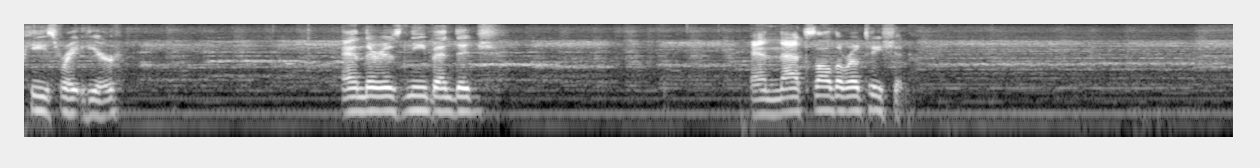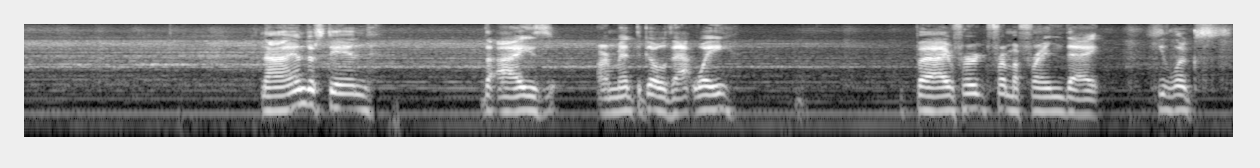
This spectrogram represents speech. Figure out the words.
piece right here. And there is knee bendage. And that's all the rotation. Now, I understand the eyes are meant to go that way, but I've heard from a friend that he looks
